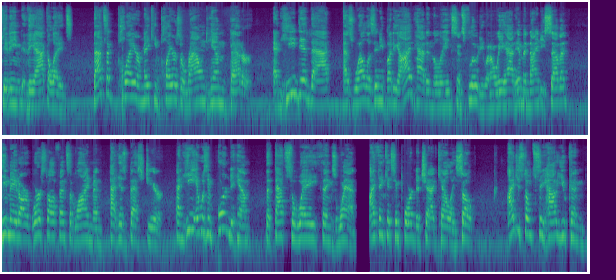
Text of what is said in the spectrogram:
getting the accolades. That's a player making players around him better, and he did that as well as anybody I've had in the league since Flutie. When we had him in '97, he made our worst offensive lineman had his best year and he it was important to him that that's the way things went i think it's important to chad kelly so i just don't see how you can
